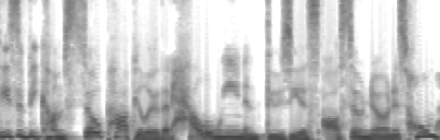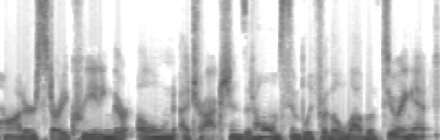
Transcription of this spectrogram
These have become so popular that Halloween enthusiasts, also known as home haunters, started creating their own attractions at home simply for the love of doing it.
